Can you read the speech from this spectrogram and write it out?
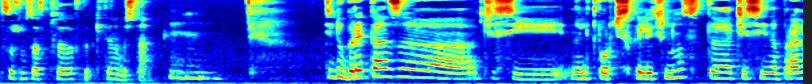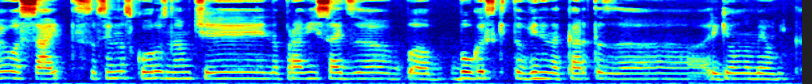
всъщност аз последвах стъпките на баща Mm-hmm. Ти добре каза, че си нали, творческа личност, че си направила сайт. Съвсем наскоро знам, че направи сайт за българската винена карта за региона Мелник.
